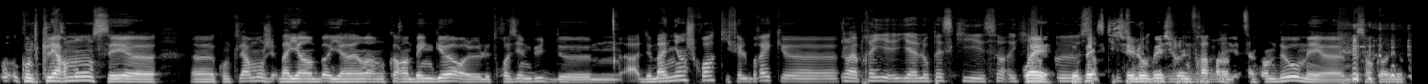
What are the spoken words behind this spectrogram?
contre Clermont, c'est euh, euh, contre Clermont, bah il y a un, il y a un- encore un banger, le, le troisième but de de Magnin, je crois, qui fait le break. euh, ouais, après, il y, a- Lopez qui est, sor- qui Ouais, Lopez qui se fait lober sur une frappe à ouais. 1m50 de haut, mais, euh, mais c'est encore une autre.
